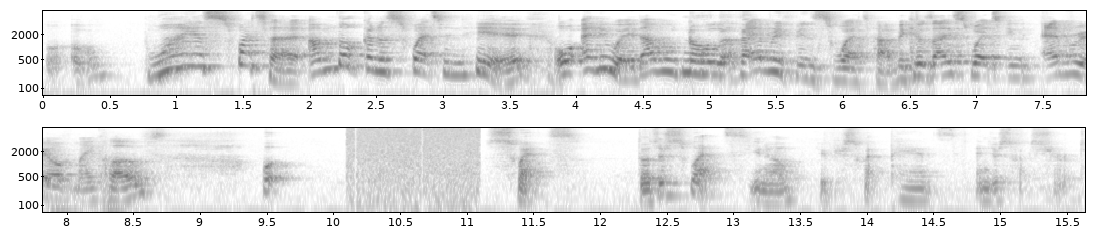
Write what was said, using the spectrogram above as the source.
Why a sweater? I'm not gonna sweat in here. Or anyway, that would No, call that- that- everything sweater because I sweat in every of my clothes. Well, sweats. Those are sweats, you know. You have your sweatpants and your sweatshirt.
